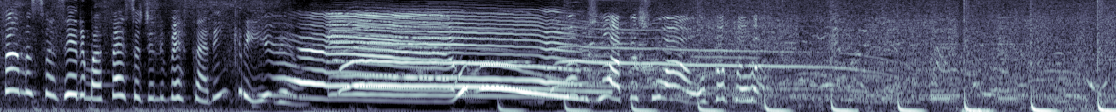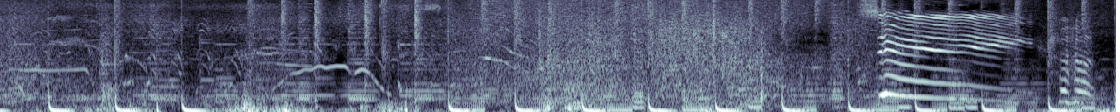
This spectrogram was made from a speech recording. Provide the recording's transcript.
vamos fazer uma festa de aniversário incrível. É! Uhul! Vamos lá, pessoal. Sim!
